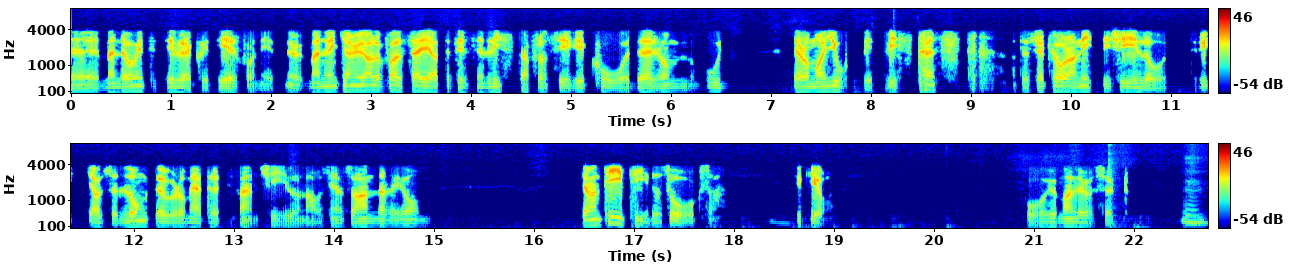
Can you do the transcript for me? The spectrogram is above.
Eh, men det har vi inte tillräckligt erfarenhet nu. Men vi kan ju i alla fall säga att det finns en lista från CGK där de, där de har gjort ett visst test. Att det ska klara 90 kilo tryck, alltså långt över de här 35 kilona. Och sen så handlar det ju om garantitid och så också, tycker jag. På hur man löser det. Mm.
